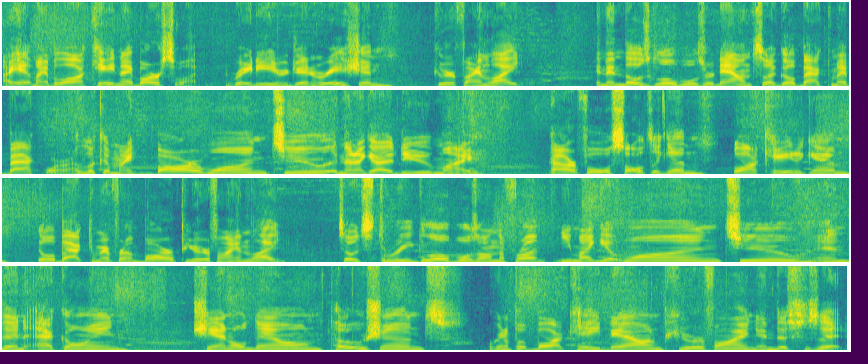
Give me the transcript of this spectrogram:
I hit my blockade and I bar swat. Radiant Regeneration, Purifying Light, and then those globals are down. So I go back to my back bar. I look at my bar, one, two, and then I got to do my powerful assault again, blockade again, go back to my front bar, purifying light. So it's three globals on the front. You might get one, two, and then echoing, channel down, potions. We're going to put blockade down, purifying, and this is it.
